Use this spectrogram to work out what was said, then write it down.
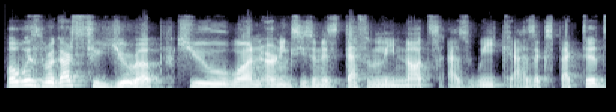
Well, with regards to Europe, Q1 earnings season is definitely not as weak as expected.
